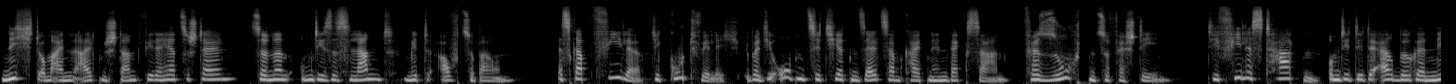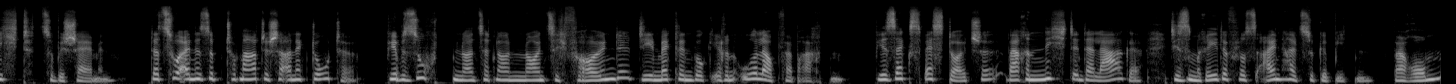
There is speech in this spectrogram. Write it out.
Nicht um einen alten Stand wiederherzustellen, sondern um dieses Land mit aufzubauen. Es gab viele, die gutwillig über die oben zitierten Seltsamkeiten hinwegsahen, versuchten zu verstehen, die vieles taten, um die DDR-Bürger nicht zu beschämen. Dazu eine symptomatische Anekdote. Wir besuchten 1999 Freunde, die in Mecklenburg ihren Urlaub verbrachten. Wir sechs Westdeutsche waren nicht in der Lage, diesem Redefluss Einhalt zu gebieten. Warum?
